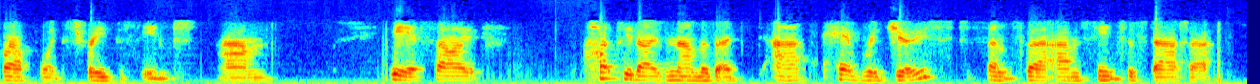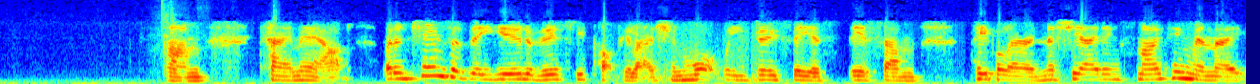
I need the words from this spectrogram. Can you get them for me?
12.3%. Um, yeah, so hopefully those numbers are, uh, have reduced since the um, census data um, came out. But in terms of the university population, what we do see is there's some people are initiating smoking when they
